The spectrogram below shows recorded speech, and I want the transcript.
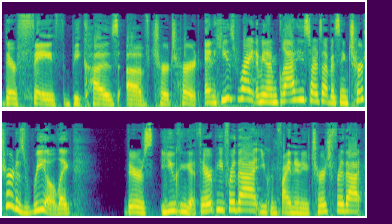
their faith because of church hurt. And he's right. I mean, I'm glad he starts out by saying church hurt is real. Like there's you can get therapy for that, you can find a new church for that,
